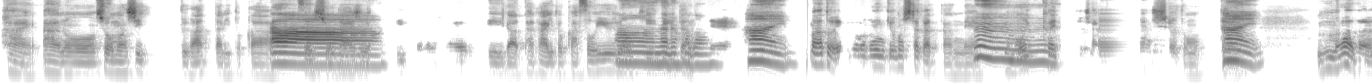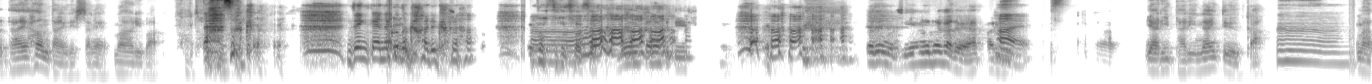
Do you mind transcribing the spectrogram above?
はい、あのショーマンシップがあったりとか、選手を大事にが高いとかそういうのを聞いていたので、はい。まあ、あと英語の勉強もしたかったんで、うんうんうんもう一回チャレンジしようと思って、はい。まあだ大反対でしたね、周りは。本当あそうか前回のことがあるから。そうそうそうそう。もう行かなくていい。でも自分の中ではやっぱり、はい。やり足りないというか、うん。まあ、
